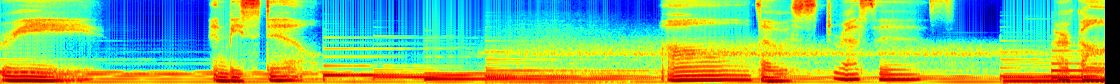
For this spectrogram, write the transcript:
Breathe and be still. All those stresses are gone.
